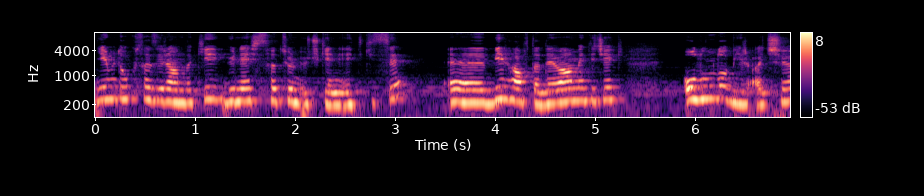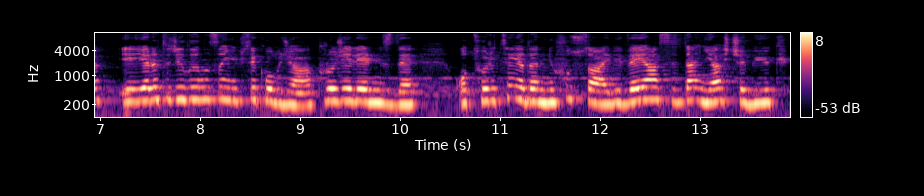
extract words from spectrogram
29 Haziran'daki Güneş-Satürn üçgeni etkisi bir hafta devam edecek. Olumlu bir açı, e, yaratıcılığınızın yüksek olacağı, projelerinizde otorite ya da nüfus sahibi veya sizden yaşça büyük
